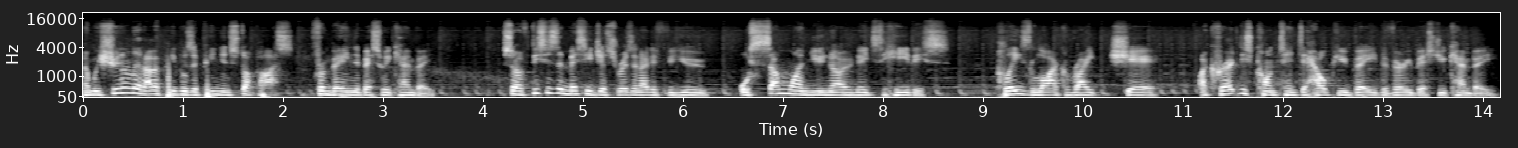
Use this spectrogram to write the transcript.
And we shouldn't let other people's opinions stop us from being the best we can be. So if this is a message that's resonated for you or someone you know needs to hear this, please like, rate, share. I create this content to help you be the very best you can be.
